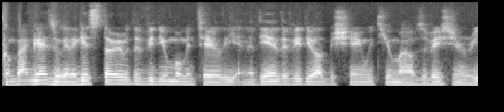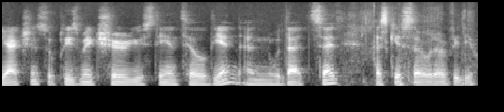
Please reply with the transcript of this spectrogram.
Welcome back guys, we're gonna get started with the video momentarily and at the end of the video I'll be sharing with you my observation and reaction so please make sure you stay until the end. And with that said, let's get started with our video.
